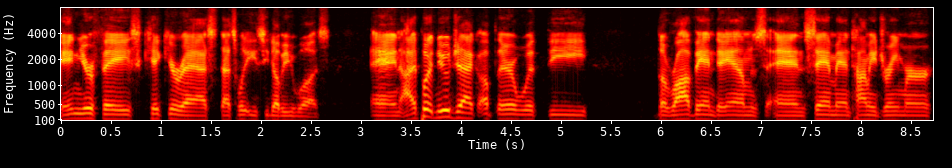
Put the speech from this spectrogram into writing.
In your face, kick your ass. That's what ECW was. And I put New Jack up there with the the Rob Van Dams and Sandman, Tommy Dreamer,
